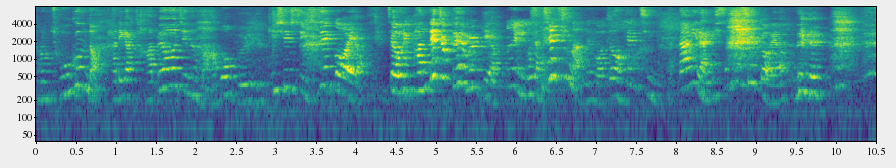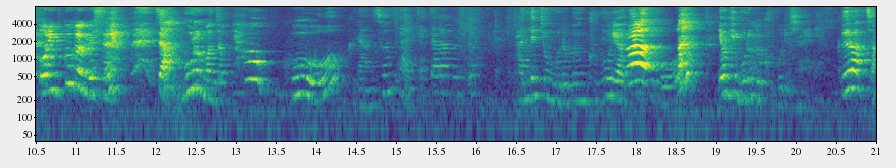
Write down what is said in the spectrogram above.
그럼 조금 더 다리가 가벼워지는 마법을 느끼실 수 있을 거예요. 자, 우리 반대쪽도 해볼게요. 선생님 이거 스트레칭 맞는 거죠? 스트레칭입니다. 땀이 나기 시작하실 거예요. 네. 머리 묶을 걸 그랬어요. 자, 무릎 먼저 펴고 손 살짝 잡아볼게요. 반대쪽 무릎은 구부려 주시고 여기 무릎을 구부리셔야 돼요. 그렇죠.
